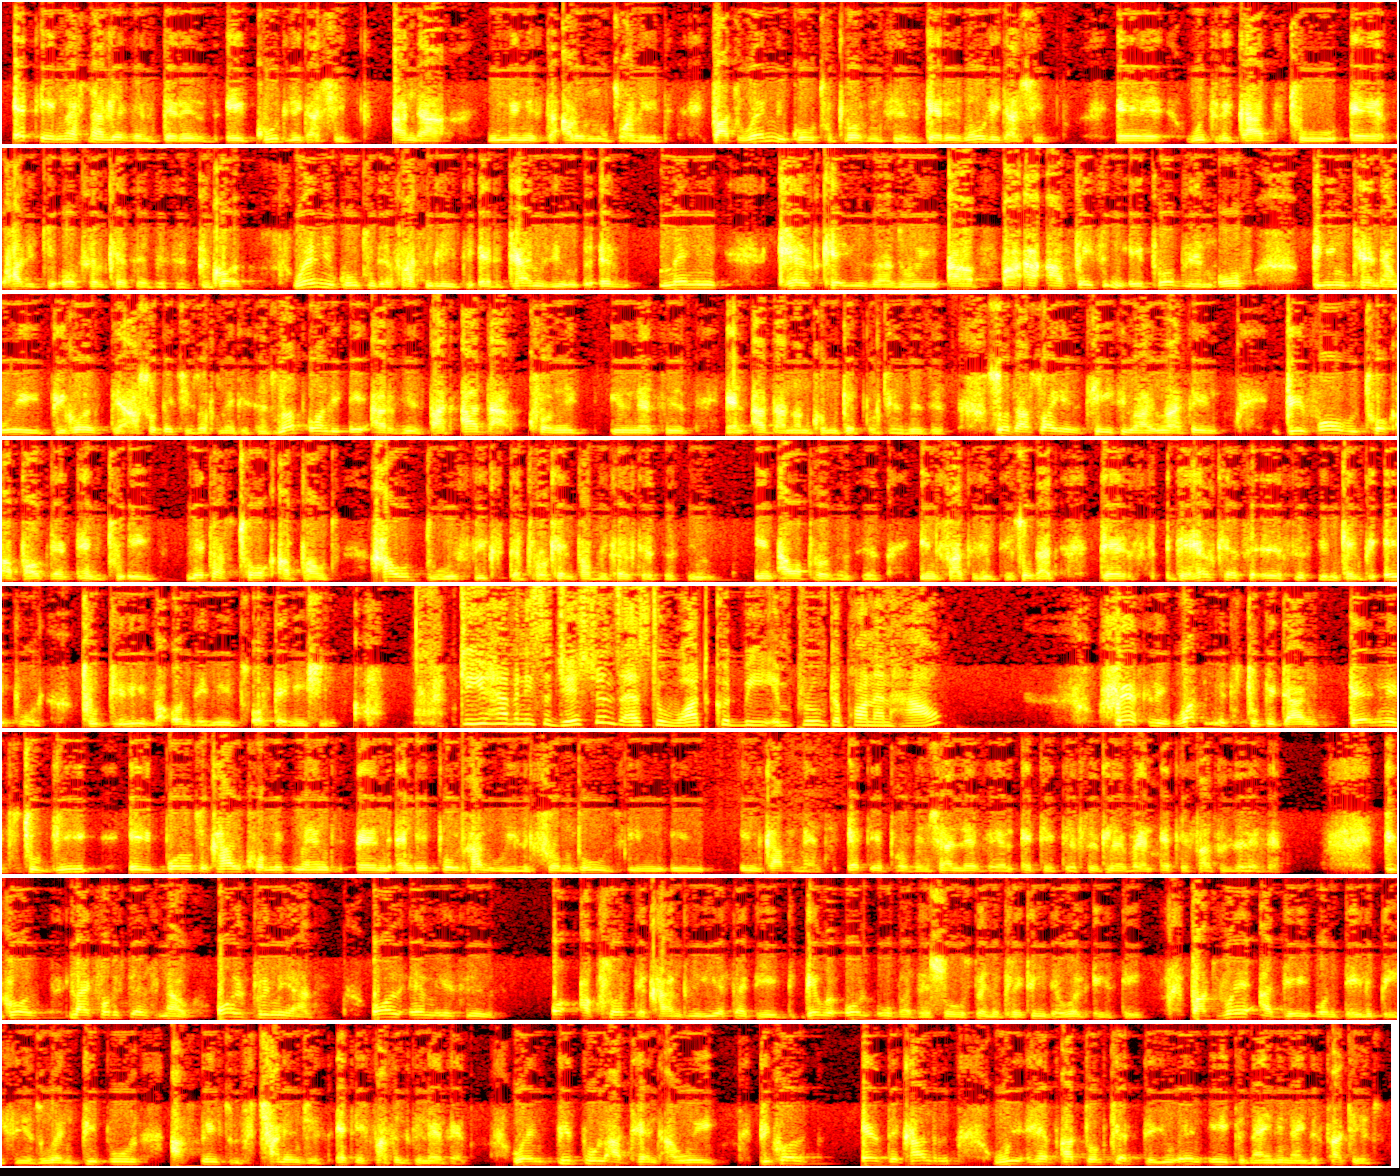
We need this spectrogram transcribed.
at a national level, there is a good leadership under Minister Aaron Motsoaledi. But when you go to provinces, there is no leadership uh, with regards to uh, quality of healthcare services because when you go to the facility, at times you, many healthcare users we are, are, are facing a problem of being turned away because there are shortages of medicines, not only ARVs but other chronic illnesses and other non-communicable diseases. So that's why as TAC we are saying, before we talk about an end to AIDS, let us talk about how do we fix the broken public healthcare system in our provinces in facilities so that the, the healthcare eh, system can be able to deliver on the needs of the nation. Do you have any suggestions as to what could be improved upon and how? Firstly, what needs to be done? There needs to be a political commitment and, and a political will from those in, in, in government at a provincial level, at a district level, at a facility level. Because, like for instance now, all premiers, all MECs, across the country yesterday, they were all over the show celebrating the World AIDS Day. But where are they on daily basis when people are faced with challenges at a facility level? When people are turned away? Because as the country, we have adopted the UNAIDS 1990 statutes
